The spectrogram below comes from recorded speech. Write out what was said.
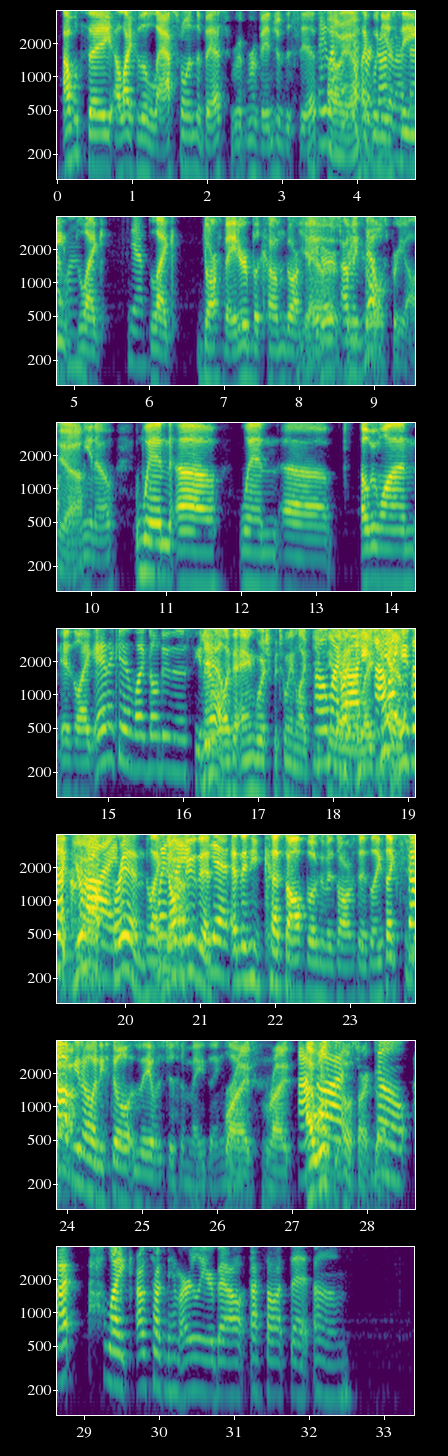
I would say I liked the last one the best, Re- Revenge of the Sith. Ooh, I Oh, think yeah. I like when you about see like yeah like Darth Vader become Darth Yeah, Vader. I pretty mean, that was pretty awesome. Yeah. You know, when uh when uh Obi Wan is like Anakin, like don't do this. You know, yeah, like the anguish between like you Oh see my their gosh, I relationship. yeah, like- he's like, I "You're my friend. Like, when don't I- do this." yes. And then he cuts off both of his arms. And he's like, "Stop!" Yeah. You know, and he still. It was just amazing. Like, right, right. I I, will. Say, oh, sorry. Go ahead. No, I like I was talking to him earlier about I thought that um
